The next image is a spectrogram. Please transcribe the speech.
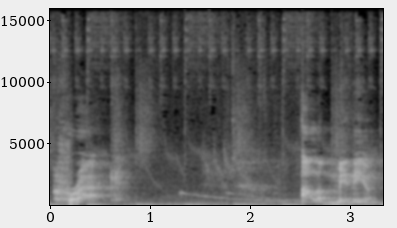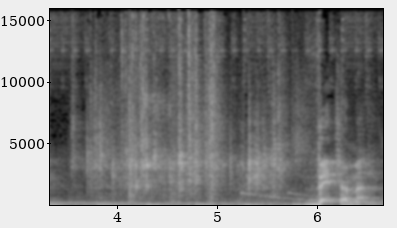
Crack. Aluminium. Vitamin.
